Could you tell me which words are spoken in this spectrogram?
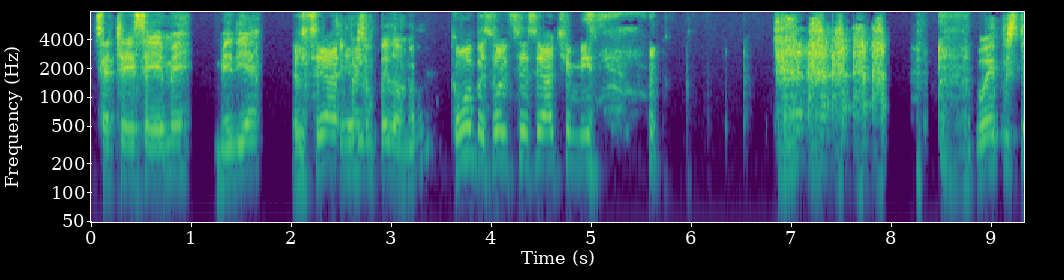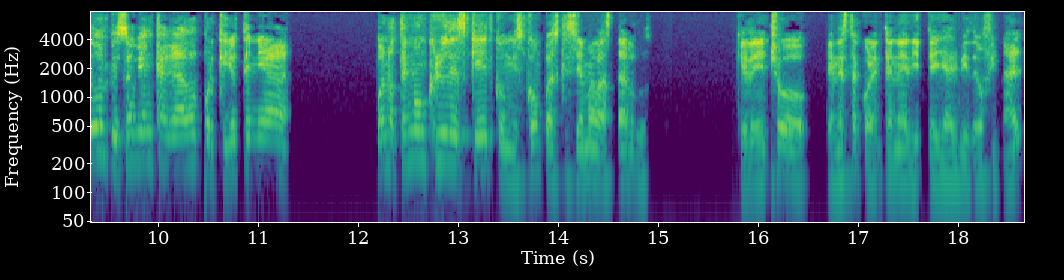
CHSM, media. El CA, Siempre es un pedo, ¿no? ¿Cómo empezó el CCH Media? Güey, pues todo empezó bien cagado porque yo tenía, bueno, tengo un crew de skate con mis compas que se llama Bastardos, que de hecho en esta cuarentena edité ya el video final.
